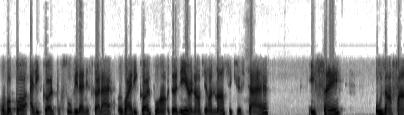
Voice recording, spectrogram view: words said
on va pas à l'école pour sauver l'année scolaire. On va à l'école pour en- donner un environnement sécuritaire et sain aux enfants.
